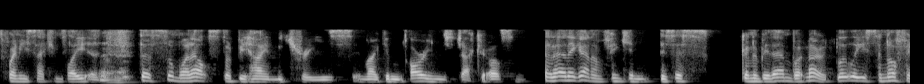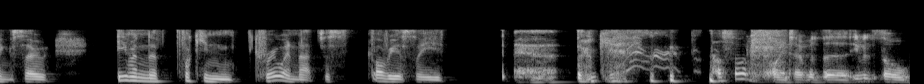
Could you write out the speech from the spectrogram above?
20 seconds later, Mhm. there's someone else stood behind the trees in like an orange jacket or something. And then again, I'm thinking, is this going to be them? But no, it leads to nothing. So even the fucking crew in that just obviously Yeah. don't care. I also want to point out with the even though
